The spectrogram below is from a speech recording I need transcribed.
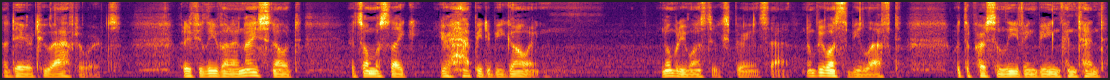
a day or two afterwards. But if you leave on a nice note, it's almost like you're happy to be going. Nobody wants to experience that. Nobody wants to be left with the person leaving being content.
